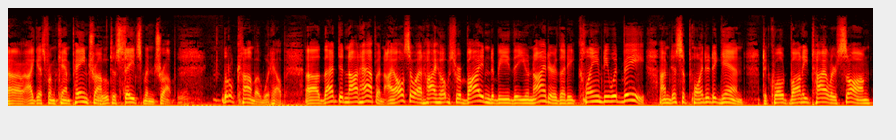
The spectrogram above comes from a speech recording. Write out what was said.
Uh, I guess from campaign Trump to statesman Trump. Little comma would help. Uh, that did not happen. I also had high hopes for Biden to be the uniter that he claimed he would be. I'm disappointed again. To quote Bonnie Tyler's song,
